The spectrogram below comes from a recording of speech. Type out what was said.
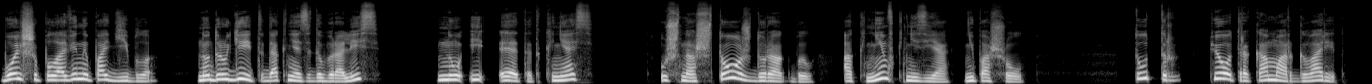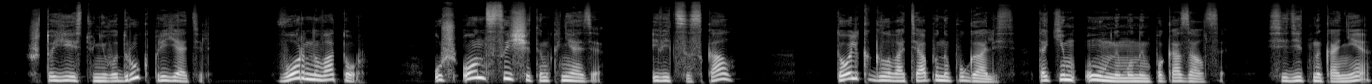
больше половины погибло, но другие-то до князя добрались. Ну и этот князь, уж на что уж дурак был, а к ним в князья не пошел. Тут Петр Комар говорит, что есть у него друг-приятель, вор-новатор. Уж он сыщет им князя, и ведь сыскал. Только головотяпы напугались. Таким умным он им показался. Сидит на коне,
